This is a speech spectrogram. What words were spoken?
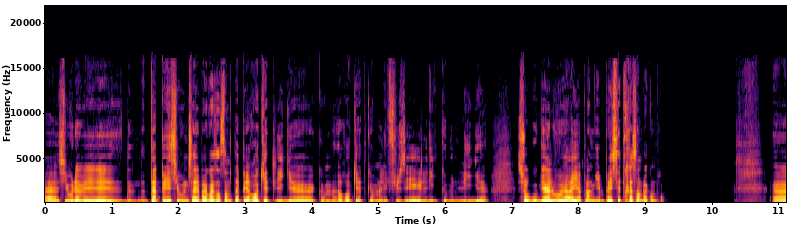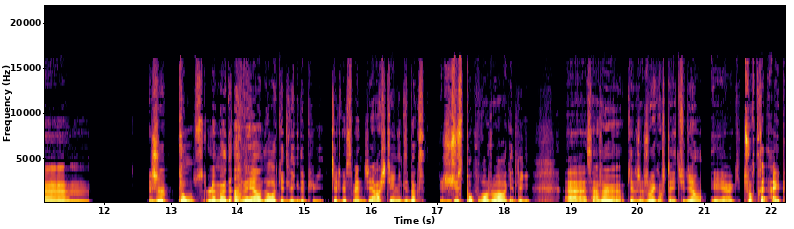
Euh, si vous l'avez tapé, si vous ne savez pas à quoi ça ressemble, tapez Rocket League euh, comme Rocket comme les fusées, League comme une ligue sur Google. Vous verrez, il y a plein de gameplay. C'est très simple à comprendre. Euh, je ponce le mode 1v1 de Rocket League depuis quelques semaines. J'ai racheté une Xbox juste pour pouvoir jouer à Rocket League. Euh, c'est un jeu auquel je jouais quand j'étais étudiant et euh, qui est toujours très hype.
